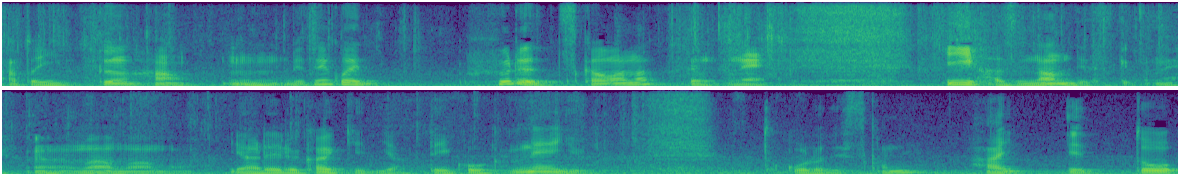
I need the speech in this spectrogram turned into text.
ー、あと1分半。うん別にこれフル使わなくてもねいいはずなんですけどね、うん、まあまあまあやれる限りやっていこうかねいう。ころですかね。はい。えっと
